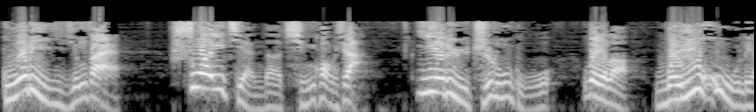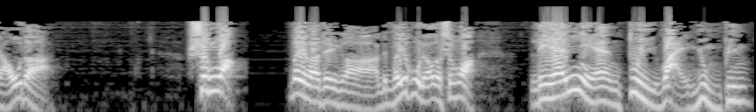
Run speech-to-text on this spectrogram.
国力已经在衰减的情况下，耶律直鲁古为了维护辽的声望，为了这个维护辽的声望，连年对外用兵，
